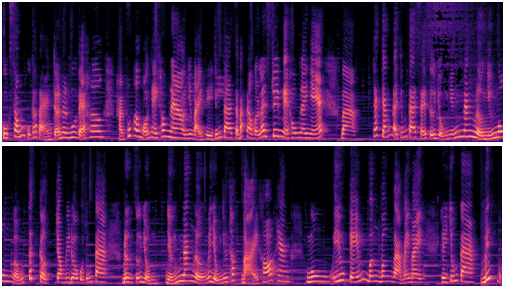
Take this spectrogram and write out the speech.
cuộc sống của các bạn trở nên vui vẻ hơn hạnh phúc hơn mỗi ngày không nào? Như vậy thì chúng ta sẽ bắt đầu vào livestream ngày hôm nay nhé. Và chắc chắn là chúng ta sẽ sử dụng những năng lượng, những ngôn ngữ tích cực trong video của chúng ta. Đừng sử dụng những năng lượng, ví dụ như thất bại, khó khăn, ngu, yếu kém, vân vân và may may. Thì chúng ta biết một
